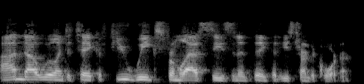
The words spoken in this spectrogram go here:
I'm not willing to take a few weeks from last season and think that he's turned a corner.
